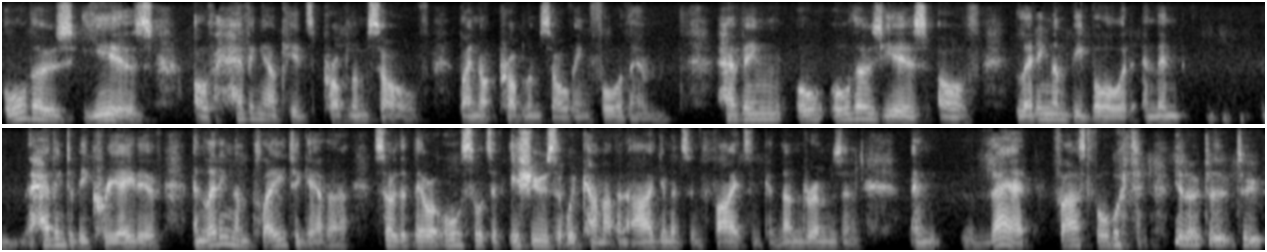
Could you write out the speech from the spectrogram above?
all those years of having our kids problem solve by not problem solving for them, having all, all those years of letting them be bored and then having to be creative and letting them play together so that there were all sorts of issues that would come up and arguments and fights and conundrums and and that fast forward you know to to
